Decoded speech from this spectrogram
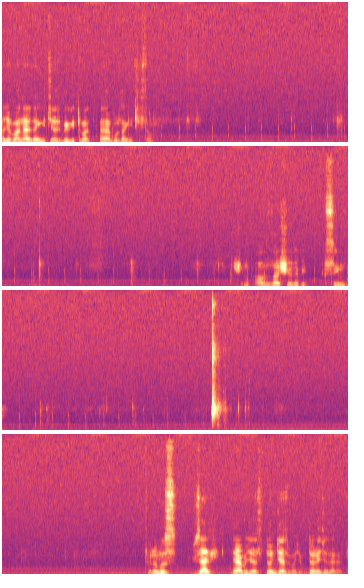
Acaba nereden gideceğiz? Büyük ihtimal he, buradan gideceğiz tamam. Şunu az daha şöyle bir kısayım da. Tırımız güzel. Ne yapacağız? Döneceğiz mi acaba? Döneceğiz herhalde.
